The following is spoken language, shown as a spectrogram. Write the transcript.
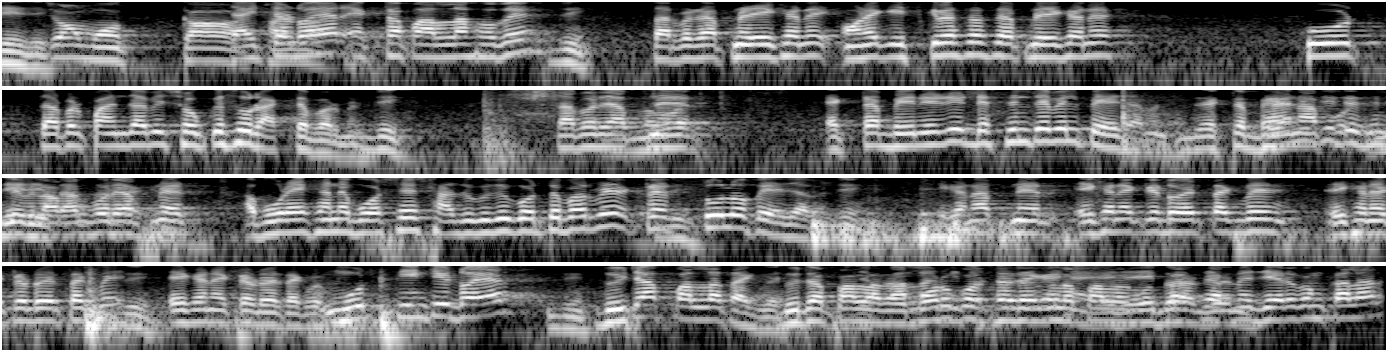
জি জি। চমৎকার চারটা ডয়ার একটা পাল্লা হবে। জি। তারপরে আপনার এখানে অনেক স্ক্র্যাচ আছে আপনি এখানে কোট তারপর পাঞ্জাবি সব কিছু রাখতে পারবেন। জি। তারপরে আপনার একটা ভ্যানিটি ড্রেসিং টেবিল পেয়ে যাবেন। একটা ভ্যান ড্রেসিং টেবিল তারপরে। আপনার আপুরা এখানে বসে সাজুগুজু করতে পারবে একটা টুলও পেয়ে যাবেন। জি। এখানে আপনার এখানে একটা ডয়ার থাকবে এখানে একটা ডয়ার থাকবে এখানে একটা ডয়ার থাকবে। মোট তিনটি ডয়ার জি। দুইটা পাল্লা থাকবে। দুইটা পাল্লা থাকবে, বড় কষ্ট দেখেন, গুলো হ্যাঁ, পাল্লার মধ্যে রাখবেন। আপনি যেরকম কালার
